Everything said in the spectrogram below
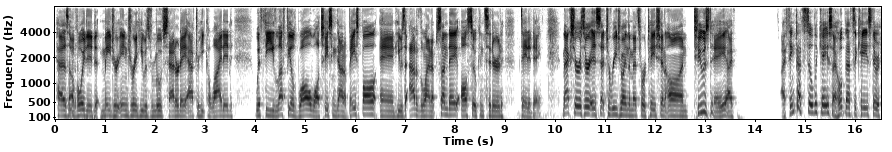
has avoided major injury. He was removed Saturday after he collided with the left field wall while chasing down a baseball, and he was out of the lineup Sunday, also considered day to day. Max Scherzer is set to rejoin the Mets rotation on Tuesday. I, I think that's still the case. I hope that's the case. There was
